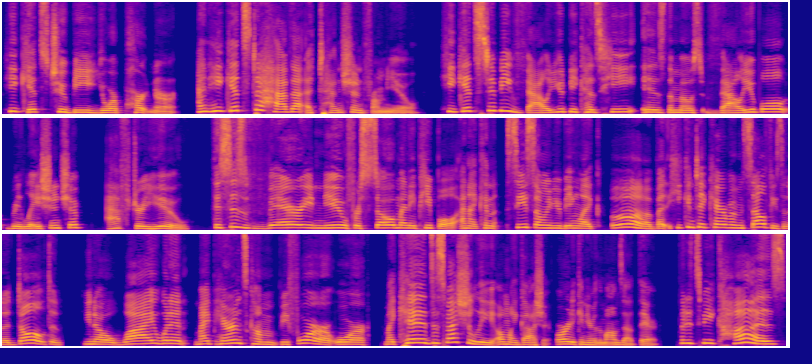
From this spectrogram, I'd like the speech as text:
he gets to be your partner and he gets to have that attention from you. He gets to be valued because he is the most valuable relationship after you. This is very new for so many people. And I can see some of you being like, ugh, but he can take care of himself. He's an adult. And, you know, why wouldn't my parents come before or my kids, especially? Oh my gosh, I already can hear the moms out there. But it's because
